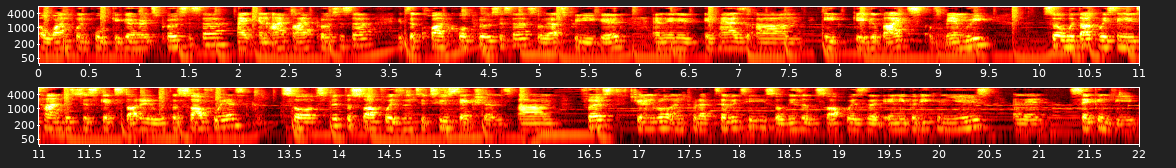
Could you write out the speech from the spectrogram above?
a 1.4 gigahertz processor, an i5 processor. It's a quad-core processor, so that's pretty good. And then it, it has um, 8 gigabytes of memory. So without wasting any time, let's just get started with the softwares. So I've split the softwares into two sections. Um, first, general and productivity. So these are the softwares that anybody can use. And then secondly,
